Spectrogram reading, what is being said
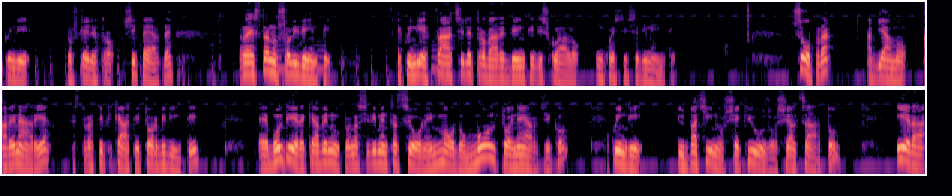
quindi lo scheletro si perde, restano solo i denti e quindi è facile trovare denti di squalo in questi sedimenti. Sopra abbiamo arenarie stratificate torbiditi eh, vuol dire che è avvenuta una sedimentazione in modo molto energico, quindi il bacino si è chiuso, si è alzato, era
